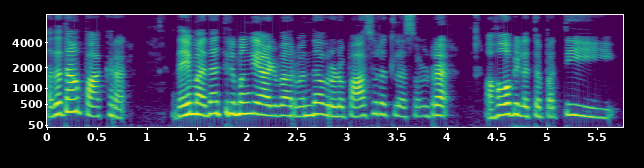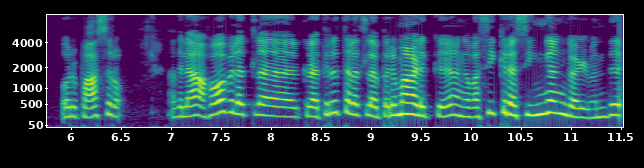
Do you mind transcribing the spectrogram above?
அதை தான் பார்க்குறார். அதே மாதிரி தான் திருமங்கை ஆழ்வார் வந்து அவரோட பாசுரத்தில் சொல்கிறார் அகோபிலத்தை பற்றி ஒரு பாசுரம். அதில் அகோபிலத்தில் இருக்கிற திருத்தலத்தில் பெருமாளுக்கு அங்கே வசிக்கிற சிங்கங்கள் வந்து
